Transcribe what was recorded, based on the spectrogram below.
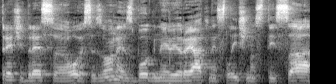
treći dres e, ove sezone zbog nevjerojatne sličnosti sa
